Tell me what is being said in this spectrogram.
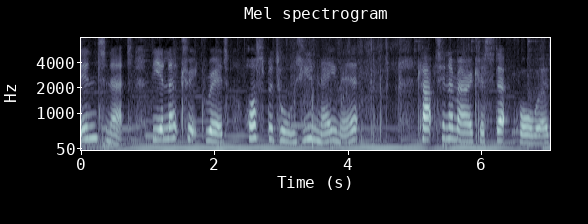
internet. The electric grid, hospitals, you name it. Captain America stepped forward.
